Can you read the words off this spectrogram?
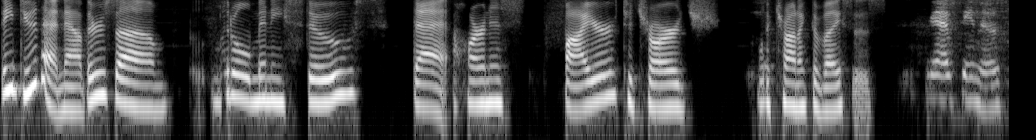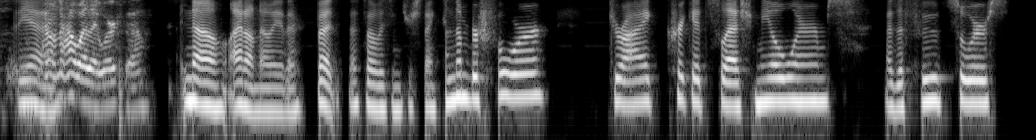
They do that now. There's um little mini stoves that harness fire to charge electronic devices. yeah, I've seen those. Yeah. I don't know how well they work though. No, I don't know either, but that's always interesting. Number four, dry cricket slash mealworms as a food source.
